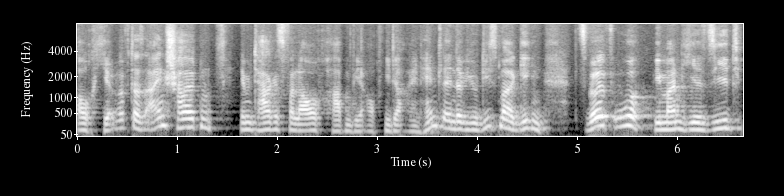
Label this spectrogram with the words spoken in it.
auch hier öfters einschalten. Im Tagesverlauf haben wir auch wieder ein Händlerinterview, diesmal gegen 12 Uhr, wie man hier sieht.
